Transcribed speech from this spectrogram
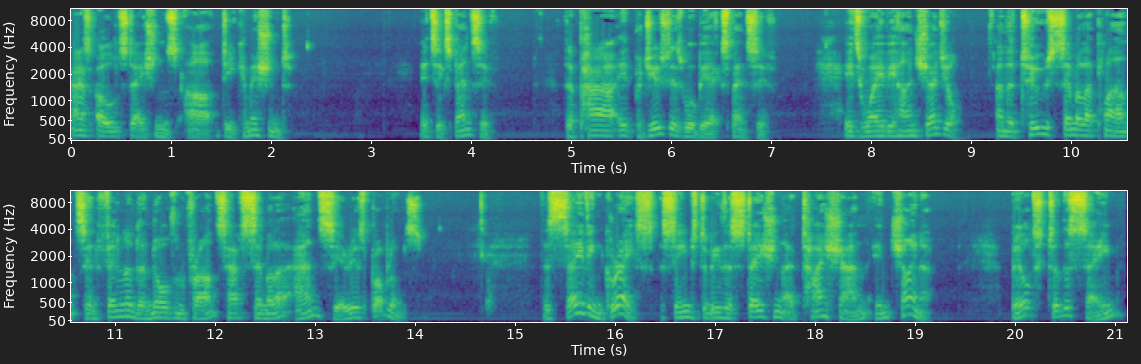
as old stations are decommissioned. It's expensive. The power it produces will be expensive. It's way behind schedule and the two similar plants in Finland and northern France have similar and serious problems. The saving grace seems to be the station at Taishan in China. Built to the same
